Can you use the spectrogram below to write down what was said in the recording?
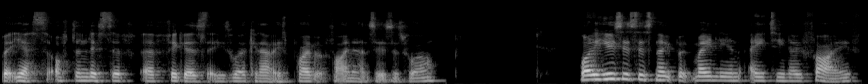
but yes, often lists of, of figures that he's working out his private finances as well. While he uses this notebook mainly in 1805,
